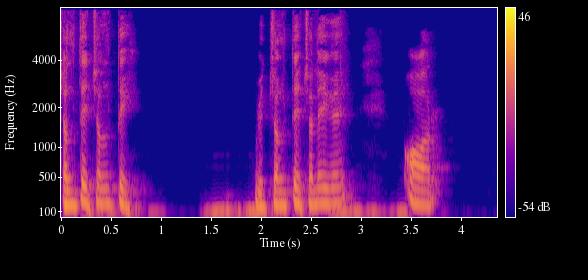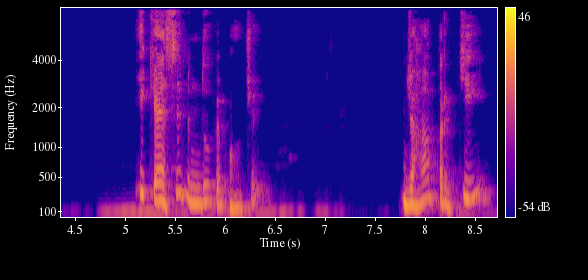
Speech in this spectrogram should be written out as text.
चलते चलते वे चलते चले गए और एक ऐसे बिंदु पे पहुँचे जहाँ पर कि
